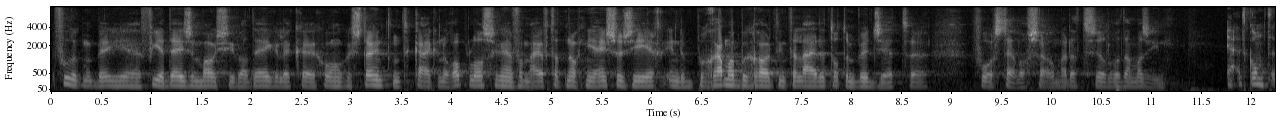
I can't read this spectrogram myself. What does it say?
voel ik me bij, via deze motie wel degelijk gewoon gesteund om te kijken naar oplossingen. En voor mij hoeft dat nog niet eens zozeer in de programmabegroting te leiden tot een budgetvoorstel of zo. Maar dat zullen we dan maar zien. Ja, het komt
